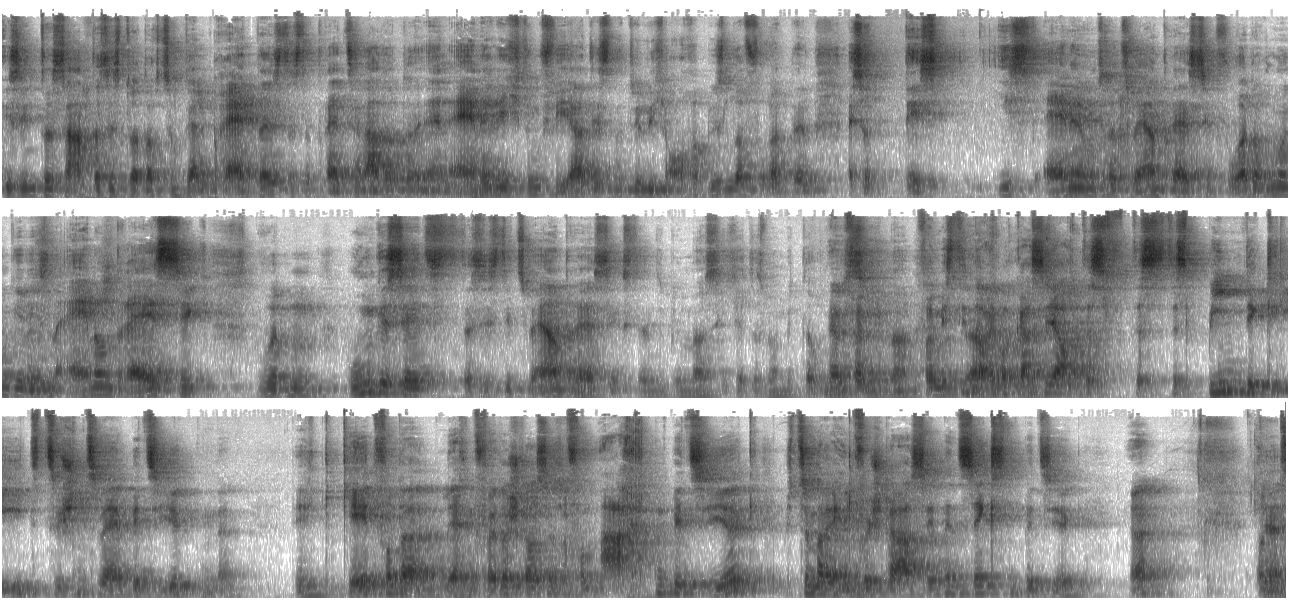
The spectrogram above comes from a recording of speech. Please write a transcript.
ist interessant, dass es dort auch zum Teil breiter ist, dass der 13a dort in eine Richtung fährt, ist natürlich auch ein bisschen ein Vorteil. Also das ist eine unserer 32 Forderungen gewesen. 31 wurden umgesetzt, das ist die 32. Und ich bin mir sicher, dass man mit der Uni ja, vor. Vor allem ist die Neubaugasse ja auch das, das, das Bindeglied zwischen zwei Bezirken. Ne? Die geht von der Lerchenförderstraße, also vom 8. Bezirk, bis zur Mariahilferstraße in den 6. Bezirk. Ja? Und der,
